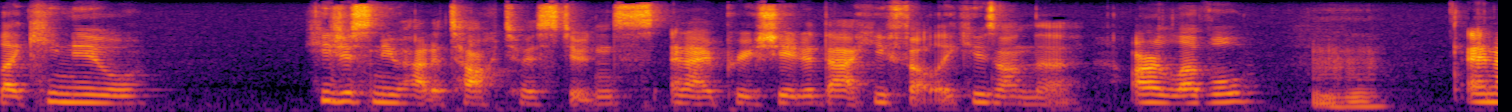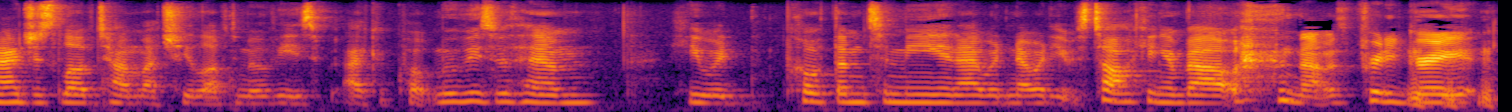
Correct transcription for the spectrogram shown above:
Like he knew he just knew how to talk to his students and I appreciated that. He felt like he was on the our level. Mm-hmm. And I just loved how much he loved movies. I could quote movies with him. He would quote them to me and I would know what he was talking about and that was pretty great.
